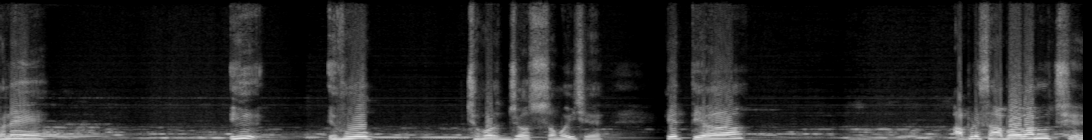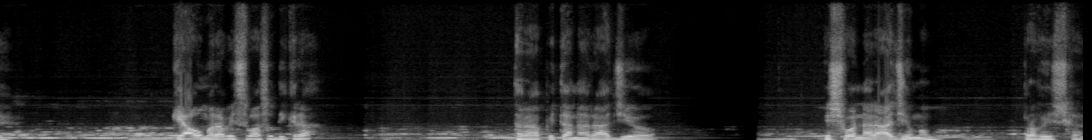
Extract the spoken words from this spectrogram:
અને એ એવો જબરજસ્ત સમય છે કે ત્યાં આપણે સાંભળવાનું જ છે. કે આવો મારા વિશ્વાસો દીકરા, તારા પિતાના રાજ્ય, ઈશ્વરના રાજ્યમાં પ્રવેશ કર.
